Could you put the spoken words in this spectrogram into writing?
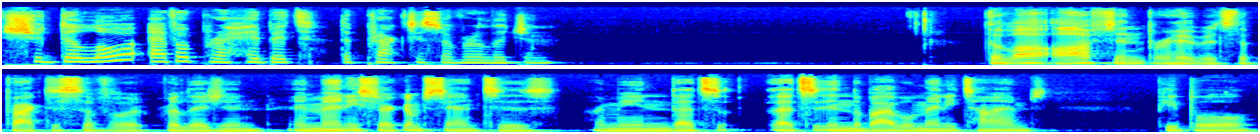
Should the law ever prohibit the practice of religion? The law often prohibits the practice of religion in many circumstances. I mean, that's that's in the Bible many times. People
